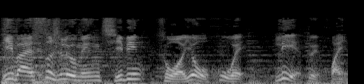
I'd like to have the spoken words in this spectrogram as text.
一百四十六名骑兵左右护卫列队欢迎，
